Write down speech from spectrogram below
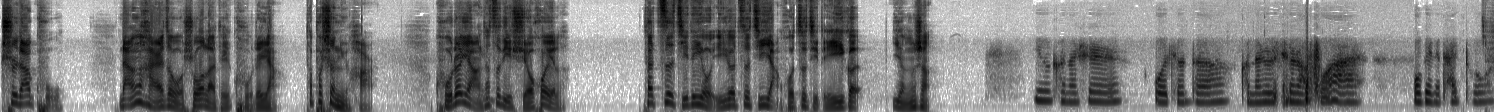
吃点苦。男孩子我说了得苦着养，他不是女孩，苦着养他自己学会了，他自己得有一个自己养活自己的一个营生。因为可能是我觉得可能是缺少父爱，我给的太多了。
